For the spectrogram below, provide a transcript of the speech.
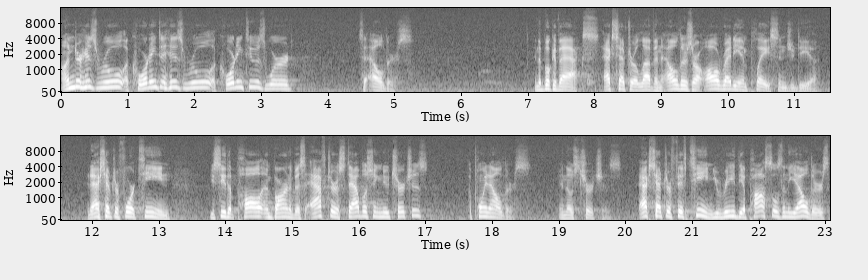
under his rule, according to his rule, according to his word, to elders. In the book of Acts, Acts chapter 11, elders are already in place in Judea. In Acts chapter 14, you see that Paul and Barnabas, after establishing new churches, appoint elders in those churches. Acts chapter 15, you read the apostles and the elders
